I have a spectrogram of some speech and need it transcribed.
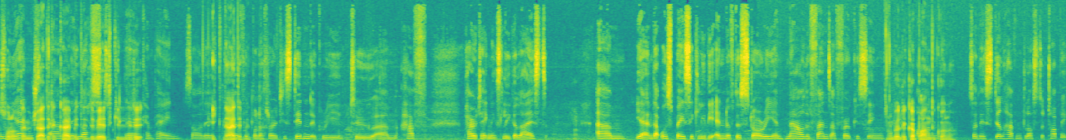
sonunda mücadele um, kaybedildi ve yetkilileri ikna edemediler. Um, yeah, and that was basically the end of the story. And now the fans are focusing. Böyle kapandı on, konu. So they still haven't lost the topic,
